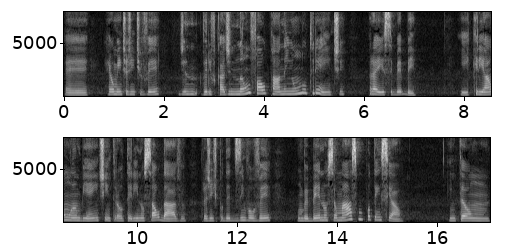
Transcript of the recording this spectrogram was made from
é, realmente a gente vê de verificar de não faltar nenhum nutriente para esse bebê e criar um ambiente intrauterino saudável para a gente poder desenvolver um bebê no seu máximo potencial. Então,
